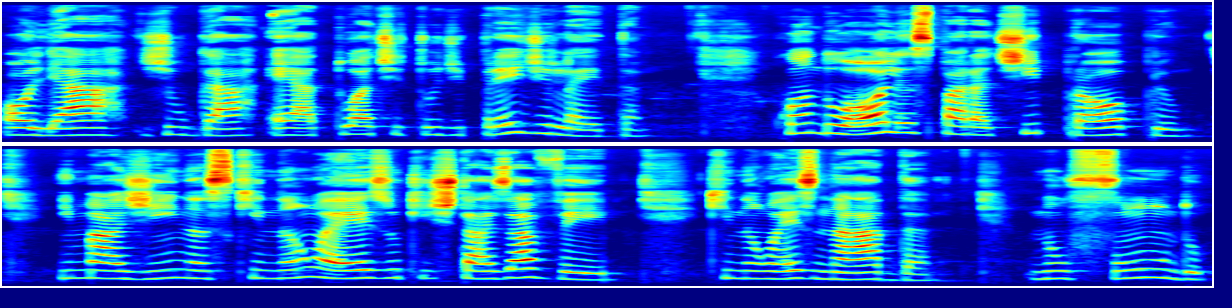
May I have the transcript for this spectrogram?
Olhar, julgar é a tua atitude predileta. Quando olhas para ti próprio, imaginas que não és o que estás a ver, que não és nada. No fundo,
